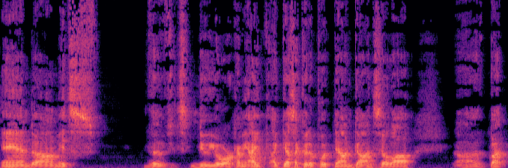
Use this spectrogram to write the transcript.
and um, it's the it's New York. I mean, I, I guess I could have put down Godzilla, uh, but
